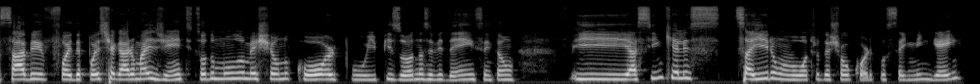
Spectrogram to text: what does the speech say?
sabe, foi depois chegaram mais gente, todo mundo mexeu no corpo e pisou nas evidências, então, e assim que eles saíram, o outro deixou o corpo sem ninguém,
